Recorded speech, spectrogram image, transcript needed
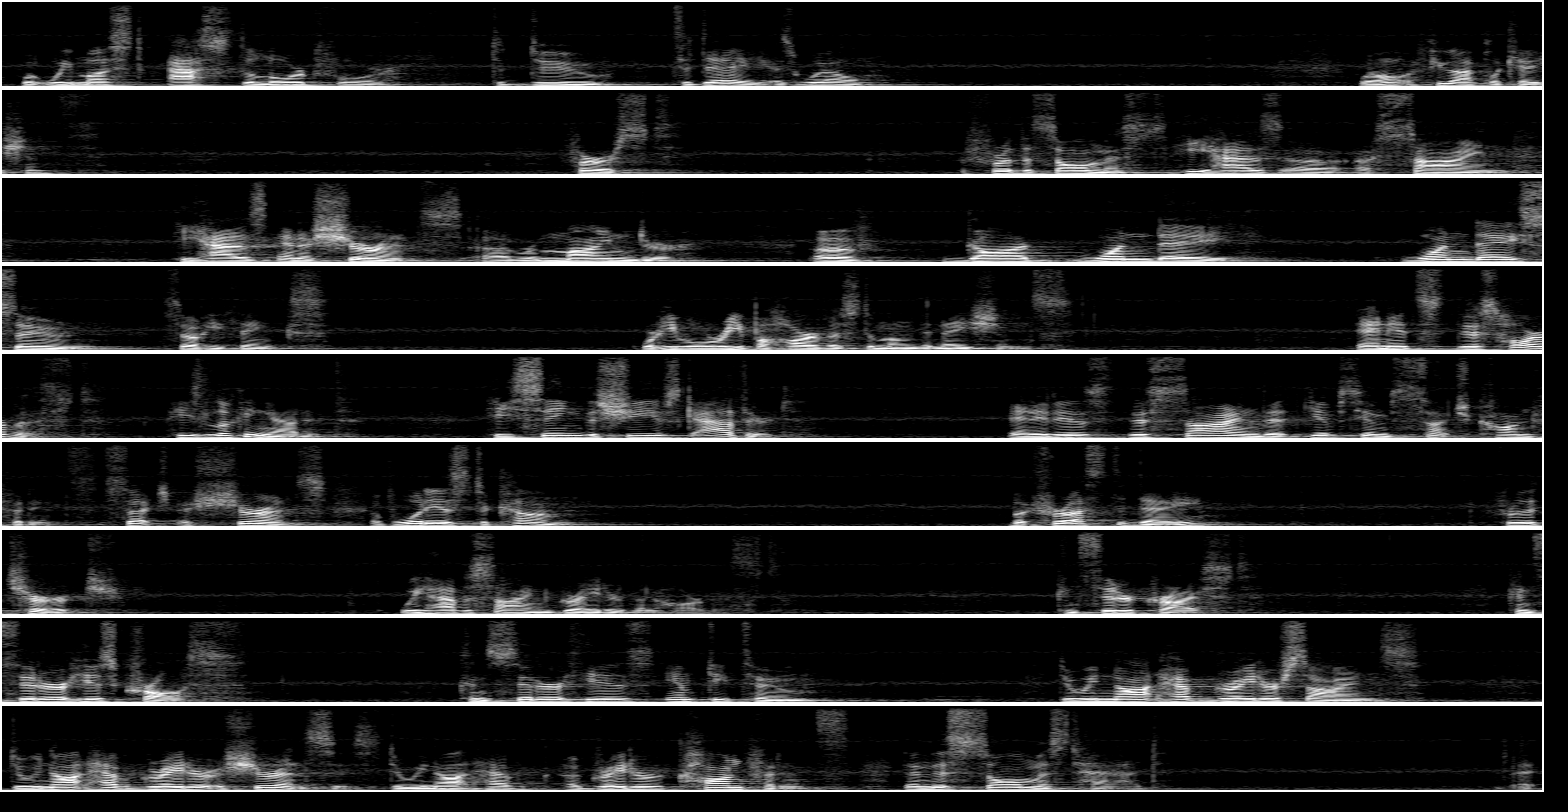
what we must ask the Lord for to do today as well. Well, a few applications. First, for the psalmist, he has a, a sign, he has an assurance, a reminder of God one day, one day soon, so he thinks, where he will reap a harvest among the nations. And it's this harvest. He's looking at it. He's seeing the sheaves gathered. And it is this sign that gives him such confidence, such assurance of what is to come. But for us today, for the church, we have a sign greater than harvest. Consider Christ. Consider his cross. Consider his empty tomb. Do we not have greater signs? Do we not have greater assurances? Do we not have a greater confidence than this psalmist had?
